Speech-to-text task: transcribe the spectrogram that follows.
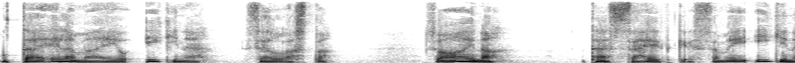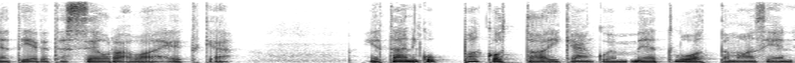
Mutta tämä elämä ei ole ikinä sellaista. Se on aina tässä hetkessä. Me ei ikinä tiedetä seuraavaa hetkeä. Ja tämä niin pakottaa ikään kuin meidät luottamaan siihen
